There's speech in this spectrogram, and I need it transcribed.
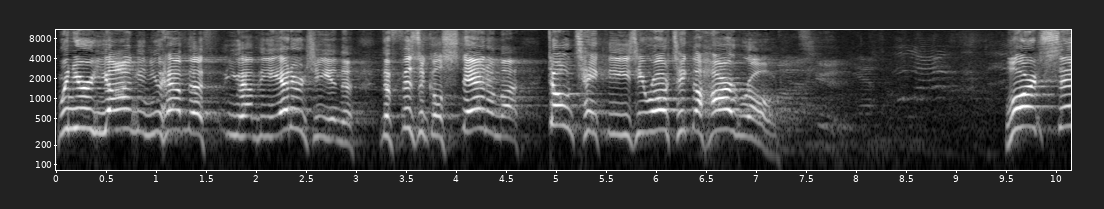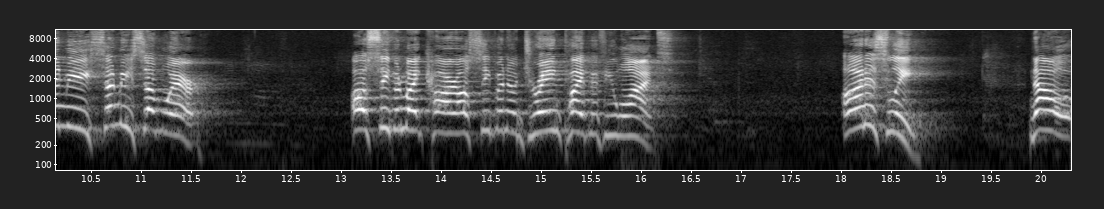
When you're young and you have the, you have the energy and the, the physical stamina, don't take the easy road, take the hard road. Lord, send me, send me somewhere. I'll sleep in my car. I'll sleep in a drain pipe if you want. Honestly. Now,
